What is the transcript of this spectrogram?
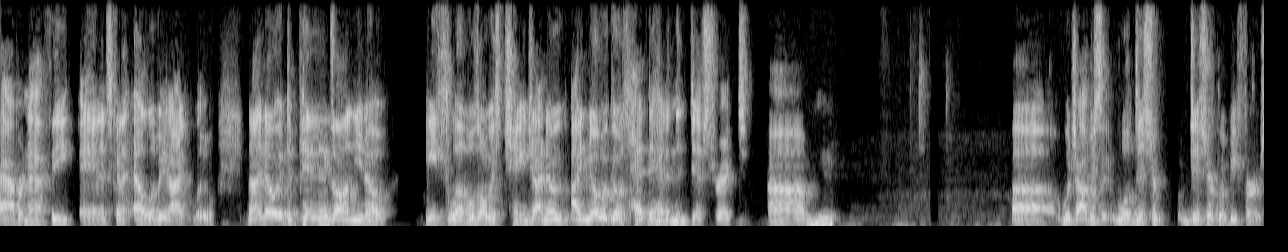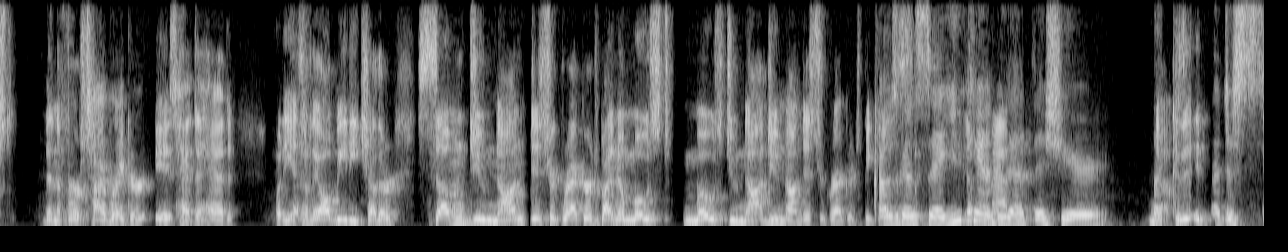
Abernathy and it's going to elevate Idalou. Now I know it depends on you know each level's always change. I know I know it goes head to head in the district, um, Mhm. uh, which obviously well district district would be first. Then the first tiebreaker is head to head. But yes, if they all beat each other, some do non-district records, but I know most most do not do non-district records because I was gonna say you can't do that this year. no, because it, it- I just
